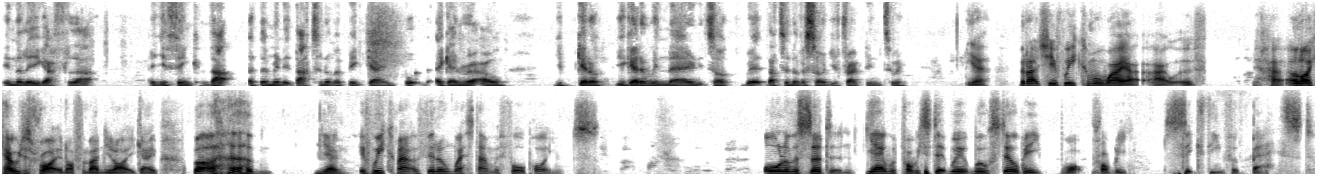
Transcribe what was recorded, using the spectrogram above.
in the league after that. And you think that at the minute that's another big game. But again, we're at home. You get a you get a win there, and it's like that's another side you've dragged into it. yeah. But actually, if we come away out, out of, I like how we're just writing off a Man United game, but um, yeah, Mm. if we come out of Villa and West Ham with four points, all of a sudden, yeah, we're probably still we, we'll still be what probably 16th at best,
